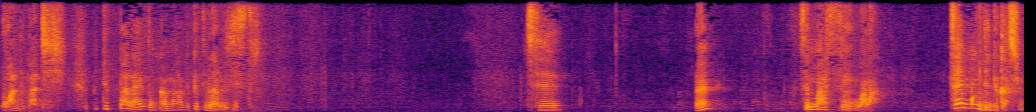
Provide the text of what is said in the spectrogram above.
quoi n'est pas dit. Mais tu parles avec ton camarade et puis tu l'enregistres. C'est. Hein? C'est malsain, voilà. C'est un manque d'éducation.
